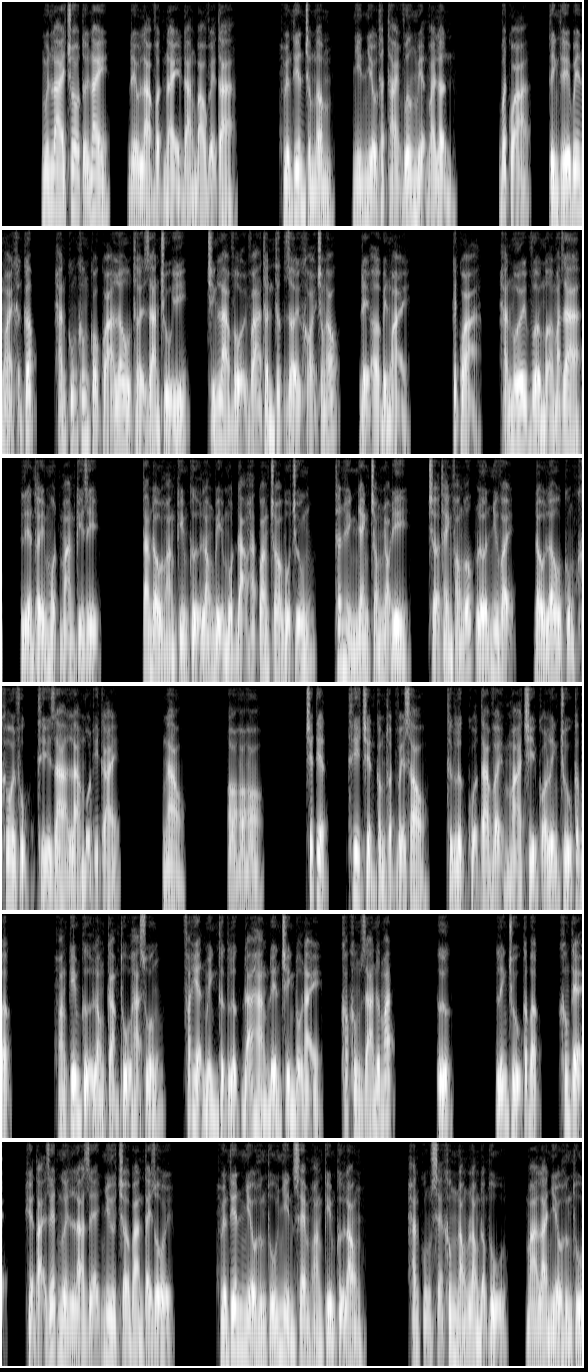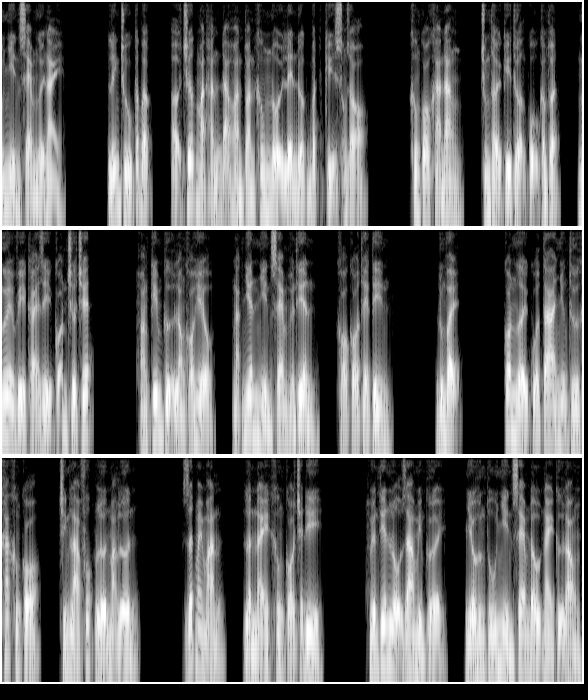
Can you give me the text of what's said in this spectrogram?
nguyên lai cho tới nay, đều là vật này đang bảo vệ ta. Huyền thiên trầm ngâm, nhìn nhiều thất thải vương miệng vài lần. Bất quá, tình thế bên ngoài khẩn cấp, hắn cũng không có quá lâu thời gian chú ý, chính là vội vã thần thức rời khỏi trong óc, để ở bên ngoài. Kết quả, hắn mới vừa mở mắt ra, liền thấy một màn kỳ dị. Tam đầu hoàng kim cự long bị một đạo hắc quang cho bổ chúng, thân hình nhanh chóng nhỏ đi, trở thành phong ốc lớn như vậy, đầu lâu cũng khôi phục thì ra là một ít cái. Ngao ho ho. chết tiệt, thi triển cấm thuật về sau, thực lực của ta vậy mà chỉ có lĩnh chủ cấp bậc. Hoàng kim cự long cảm thụ hạ xuống, phát hiện mình thực lực đã hàng đến trình độ này, khóc không ra nước mắt. Ừ lĩnh chủ cấp bậc, không tệ, hiện tại giết ngươi là dễ như trở bàn tay rồi. Huyền tiên nhiều hứng thú nhìn xem hoàng kim cự long. Hắn cũng sẽ không nóng lòng động thủ, mà là nhiều hứng thú nhìn xem người này. Lĩnh chủ cấp bậc, ở trước mặt hắn đã hoàn toàn không nổi lên được bất kỳ sóng gió. Không có khả năng, chúng thời kỳ thượng cổ cấm thuật, ngươi vì cái gì còn chưa chết? Hoàng kim cự long khó hiểu ngạc nhiên nhìn xem huyền thiên khó có thể tin. Đúng vậy. Con người của ta những thứ khác không có chính là phúc lớn mạng lớn. Rất may mắn lần này không có chết đi. Huyền thiên lộ ra mỉm cười nhiều hứng thú nhìn xem đầu này cự long.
